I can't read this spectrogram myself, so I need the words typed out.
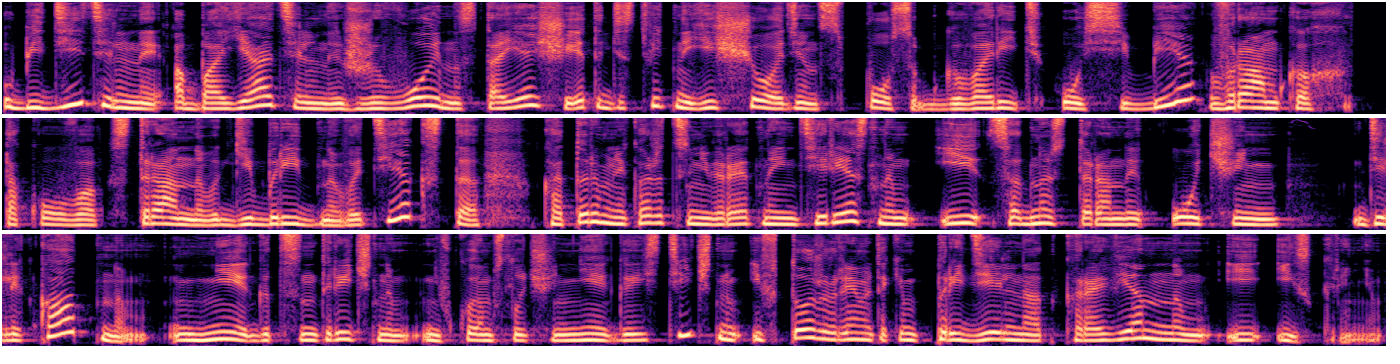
убедительный, обаятельный, живой, настоящий. Это действительно еще один способ говорить о себе в рамках такого странного гибридного текста, который, мне кажется, невероятно интересным и, с одной стороны, очень деликатным, не эгоцентричным, ни в коем случае не эгоистичным, и в то же время таким предельно откровенным и искренним.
